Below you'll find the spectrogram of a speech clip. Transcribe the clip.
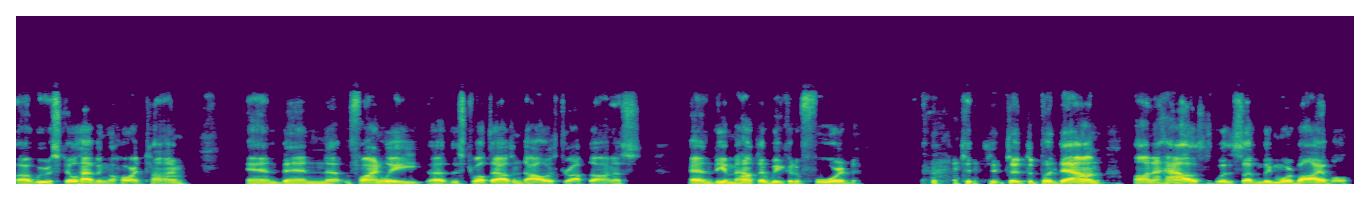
uh, we were still having a hard time. And then uh, finally, uh, this $12,000 dropped on us. And the amount that we could afford to, to, to, put down on a house was suddenly more viable.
